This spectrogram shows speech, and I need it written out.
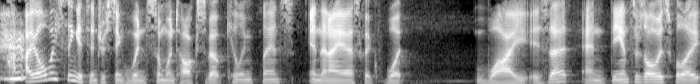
I always think it's interesting when someone talks about killing plants, and then I ask, like, what, why is that? And the answer is always, well, I,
